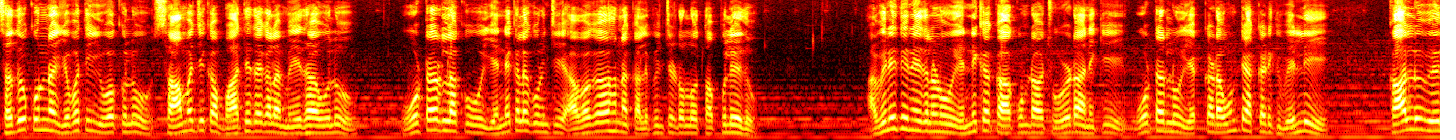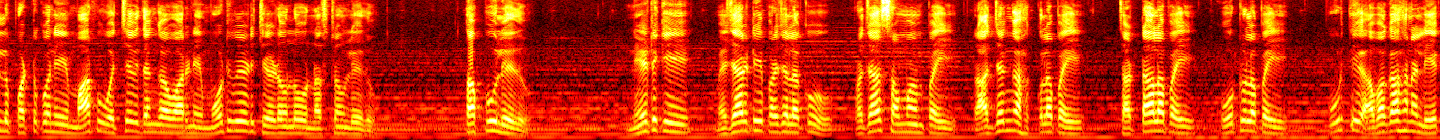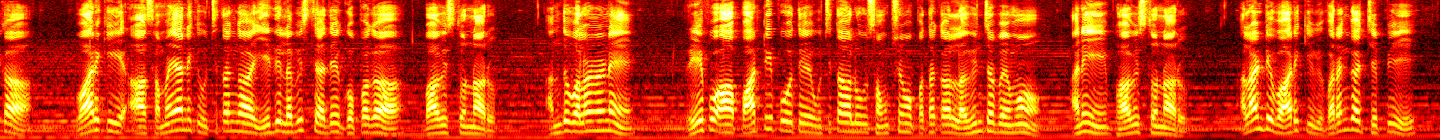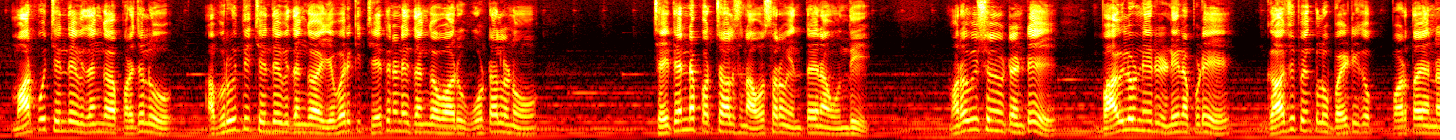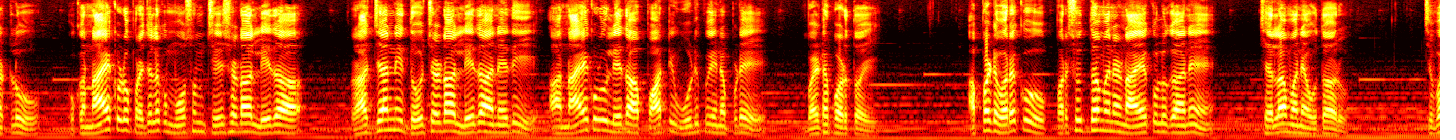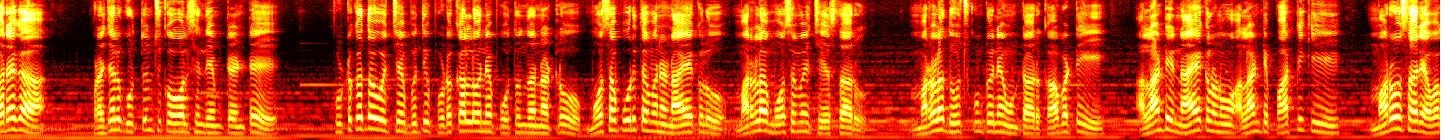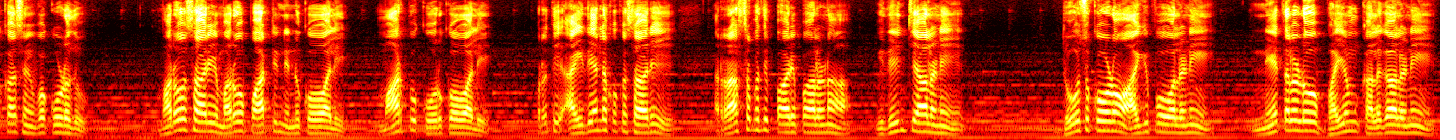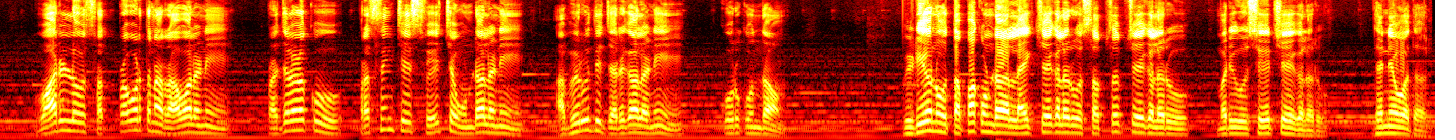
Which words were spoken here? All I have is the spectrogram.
చదువుకున్న యువతి యువకులు సామాజిక బాధ్యత గల మేధావులు ఓటర్లకు ఎన్నికల గురించి అవగాహన కల్పించడంలో తప్పులేదు. అవినీతి నేతలను ఎన్నిక కాకుండా చూడడానికి ఓటర్లు ఎక్కడ ఉంటే అక్కడికి వెళ్ళి కాళ్ళు వేలు పట్టుకొని మార్పు వచ్చే విధంగా వారిని మోటివేట్ చేయడంలో నష్టం లేదు. తప్పు లేదు. నేటికి మెజారిటీ ప్రజలకు ప్రజాస్వామ్యంపై రాజ్యాంగ హక్కులపై చట్టాలపై కోర్టులపై పూర్తి అవగాహన లేక వారికి ఆ సమయానికి ఉచితంగా ఏది లభిస్తే అదే గొప్పగా భావిస్తున్నారు. అందువలననే రేపు ఆ పార్టీ పోతే ఉచితాలు సంక్షేమ పథకాలు లభించవేమో అని భావిస్తున్నారు. అలాంటి వారికి వివరంగా చెప్పి మార్పు చెందే విధంగా ప్రజలు అభివృద్ధి చెందే విధంగా ఎవరికి చేతనని విధంగా వారు ఓటర్లను చైతన్యపరచాల్సిన అవసరం ఎంతైనా ఉంది. మరో విషయం ఏమిటంటే బావిలో నీరు నిండినప్పుడే గాజు పెంకులు బయటికి పడతాయన్నట్లు ఒక నాయకుడు ప్రజలకు మోసం చేశాడా లేదా రాజ్యాన్ని దోచాడా లేదా అనేది ఆ నాయకుడు లేదా ఆ పార్టీ ఓడిపోయినప్పుడే బయటపడతాయి. అప్పటి వరకు పరిశుద్ధమైన నాయకులుగానే చెలామణి అవుతారు. చివరగా ప్రజలు గుర్తుంచుకోవాల్సింది ఏమిటంటే పుట్టుకతో వచ్చే బుద్ధి పుడకల్లోనే పోతుందన్నట్లు మోసపూరితమైన నాయకులు మరల మోసమే చేస్తారు. మరల దోచుకుంటూనే ఉంటారు కాబట్టి అలాంటి నాయకులను అలాంటి పార్టీకి మరోసారి అవకాశం ఇవ్వకూడదు. మరోసారి మరో పార్టీని ఎన్నుకోవాలి మార్పు కోరుకోవాలి. ప్రతి ఐదేళ్ళకు ఒకసారి రాష్ట్రపతి పరిపాలన విధించాలని దోచుకోవడం ఆగిపోవాలని నేతలలో భయం కలగాలని వారిలో సత్ప్రవర్తన రావాలని ప్రజలకు ప్రశ్నించే స్వేచ్ఛ ఉండాలని అభివృద్ధి జరగాలని కోరుకుందాం. వీడియోను తప్పకుండా లైక్ చేయగలరు సబ్స్క్రైబ్ చేయగలరు మరియు షేర్ చేయగలరు. ధన్యవాదాలు.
